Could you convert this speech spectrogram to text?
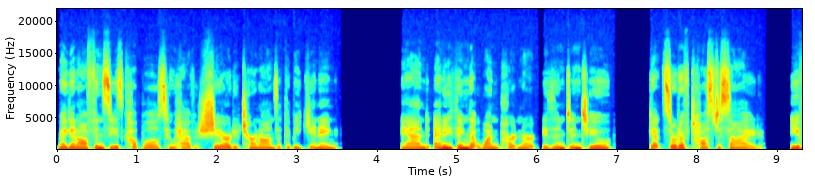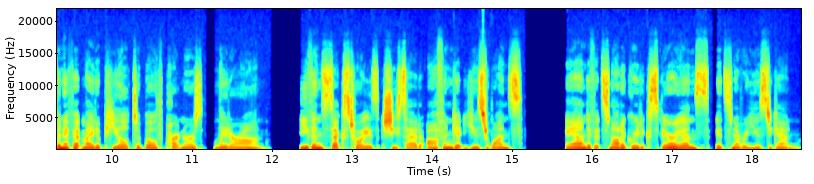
Megan often sees couples who have shared turn ons at the beginning, and anything that one partner isn't into gets sort of tossed aside, even if it might appeal to both partners later on. Even sex toys, she said, often get used once, and if it's not a great experience, it's never used again.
